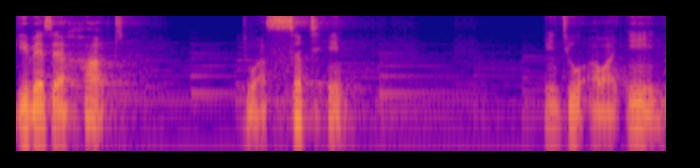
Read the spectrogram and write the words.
Give us a heart to accept Him into our inn.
